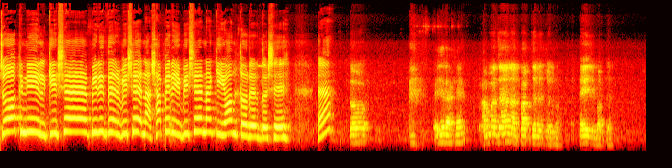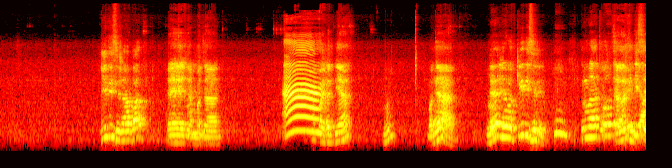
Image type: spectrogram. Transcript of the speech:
চোখ নীল কিসে? পীড়িতের বিষে? না সাপেরই বিষে? নাকি অন্তরের দোষে? হ্যাঁ? তো এই যে রাখেন আম্মা জান আর বাপ জানের জন্য। এই যে বাপ জান কি দিছে শাহবাজ এই যে আম্মা জান আহ, কয়টা দিয়া। হুম? মজা এই শাহবাজ কি দিছে রে? তোমরা তো সালামি দিছে।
